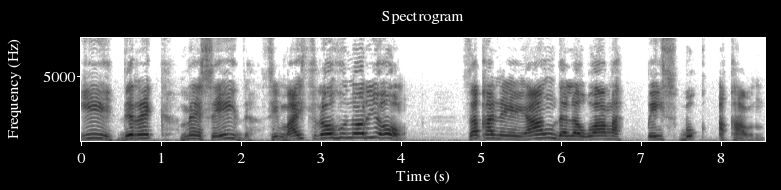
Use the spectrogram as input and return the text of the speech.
i-direct message si Maestro Honorio sa kaniyang dalawang Facebook account.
